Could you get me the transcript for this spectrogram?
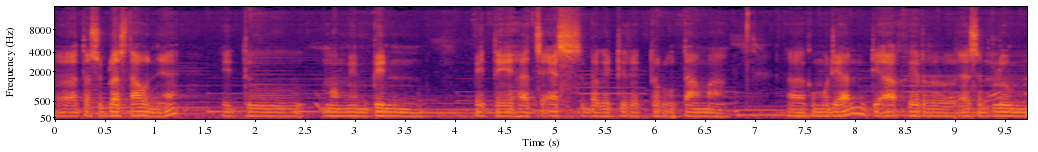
eh, atau 11 tahun ya itu memimpin PT HCS sebagai direktur utama. Eh, kemudian di akhir sebelum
